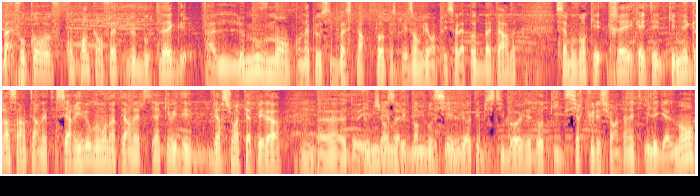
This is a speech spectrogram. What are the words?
Bah, faut, comprendre qu'en fait, le bootleg, enfin, le mouvement qu'on appelait aussi bastard pop, parce que les Anglais ont appelé ça la pop bâtarde, c'est un mouvement qui est créé, qui a été, qui est né grâce à Internet. C'est arrivé au moment d'Internet, c'est-à-dire qu'il y avait des versions a cappella hmm. euh, de Eminem au début, Missy Elliott et Beastie Boys et d'autres qui circulaient sur Internet illégalement.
